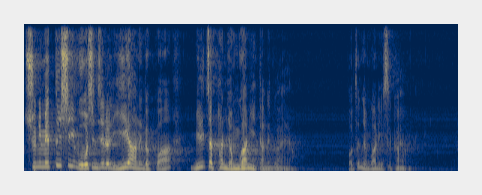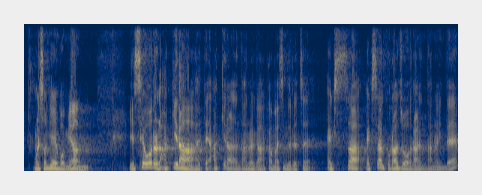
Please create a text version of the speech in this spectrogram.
주님의 뜻이 무엇인지를 이해하는 것과 밀접한 연관이 있다는 거예요. 어떤 연관이 있을까요? 오늘 성경에 보면 이 세월을 아끼라 할 때 아끼라는 단어가 아까 말씀드렸죠. 엑사 엑사고라조라는 단어인데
